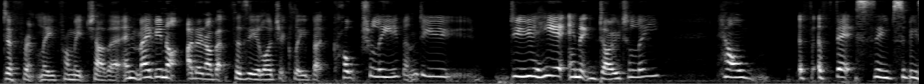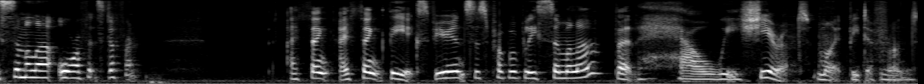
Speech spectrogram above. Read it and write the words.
differently from each other? And maybe not, I don't know about physiologically, but culturally even? Do you, do you hear anecdotally how, if, if that seems to be similar or if it's different? I think I think the experience is probably similar, but how we share it might be different.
